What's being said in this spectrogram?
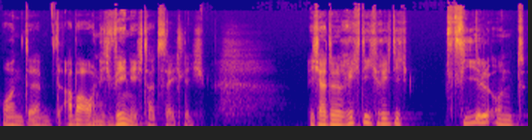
Und äh, aber auch nicht wenig tatsächlich. Ich hatte richtig, richtig viel und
